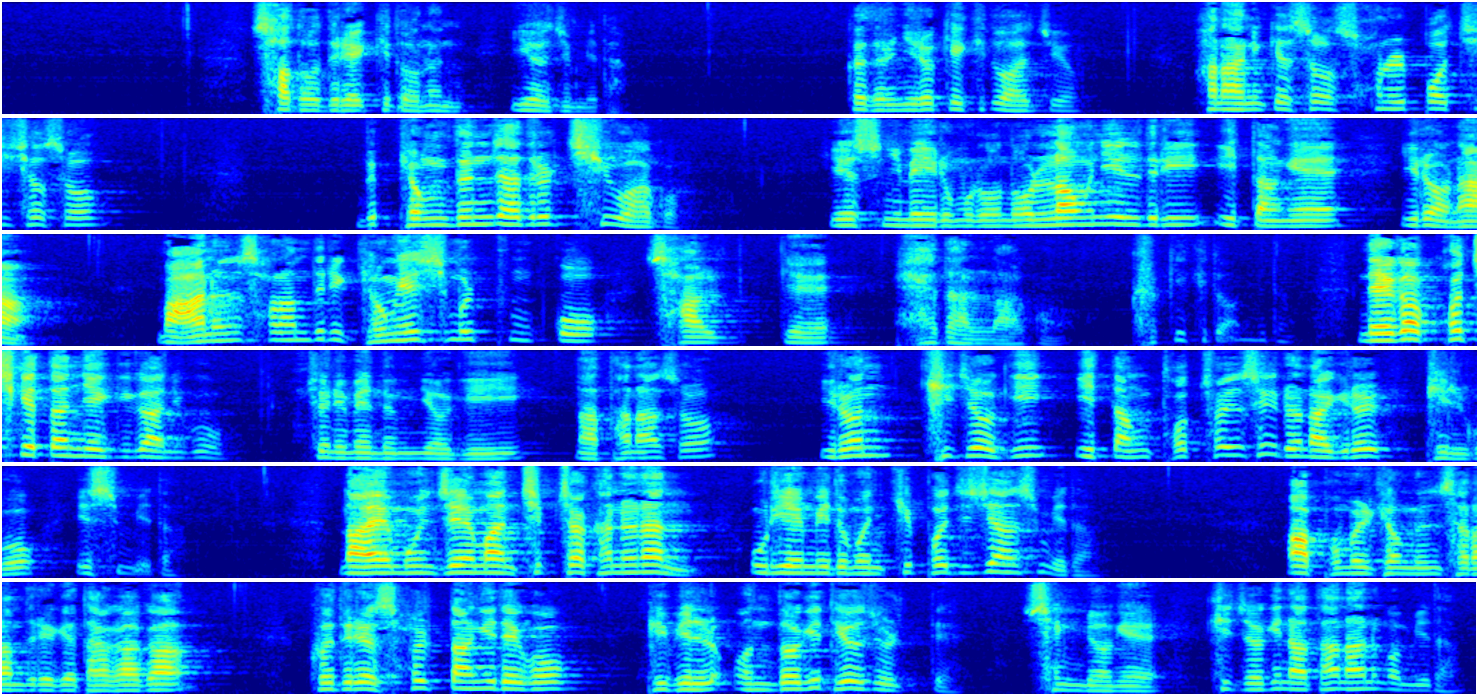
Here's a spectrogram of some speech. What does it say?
사도들의 기도는 이어집니다. 그들은 이렇게 기도하지요. 하나님께서 손을 뻗치셔서 병든 자들을 치유하고 예수님의 이름으로 놀라운 일들이 이 땅에 일어나 많은 사람들이 경외심을 품고 살게 해달라고 그렇게 기도합니다. 내가 고치겠다는 얘기가 아니고 주님의 능력이 나타나서 이런 기적이 이 땅 도처에서 일어나기를 빌고 있습니다. 나의 문제에만 집착하는 한 우리의 믿음은 깊어지지 않습니다. 아픔을 겪는 사람들에게 다가가 그들의 설당이 되고 비빌 언덕이 되어줄 때 생명의 기적이 나타나는 겁니다.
